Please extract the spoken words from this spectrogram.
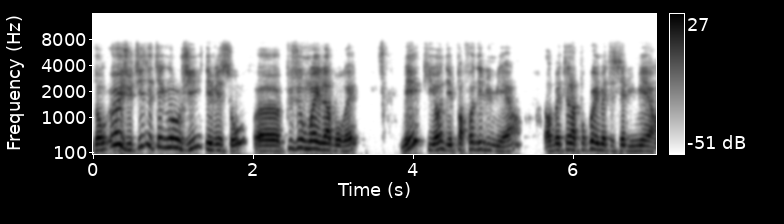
Donc, eux, ils utilisent des technologies, des vaisseaux, euh, plus ou moins élaborés, mais qui ont des, parfois des lumières. Alors, maintenant, pourquoi ils mettent ces lumières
